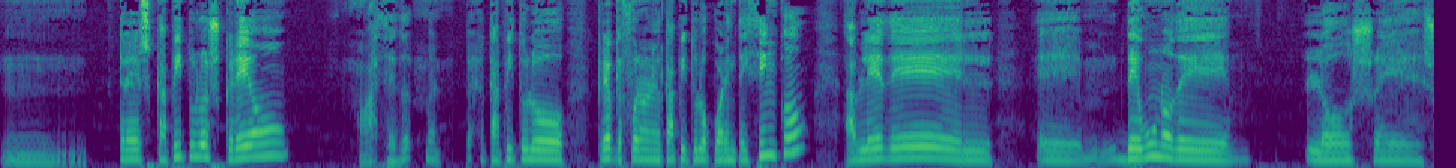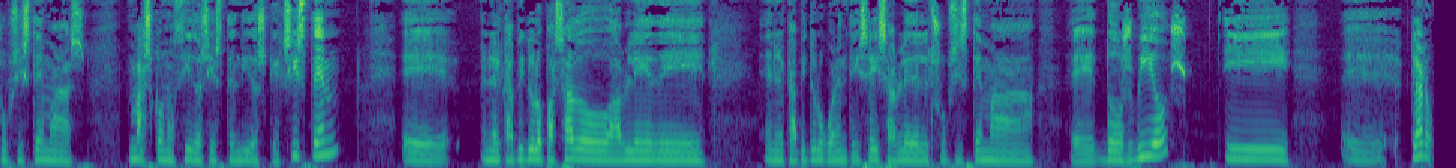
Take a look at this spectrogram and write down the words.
mm, tres capítulos, creo, hace bueno, el capítulo, creo que fueron el capítulo 45, hablé de, eh, de uno de los eh, subsistemas más conocidos y extendidos que existen. Eh, en el capítulo pasado hablé de en el capítulo 46 hablé del subsistema 2 BIOS y claro,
